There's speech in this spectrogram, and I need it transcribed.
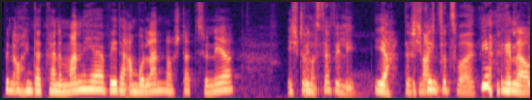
bin auch hinter keinem Mann her, weder ambulant noch stationär. Ich Du bin, hast ja Willi. ja, Der schnarcht bin- für zwei. Ja, genau.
